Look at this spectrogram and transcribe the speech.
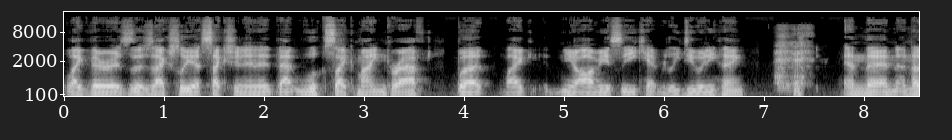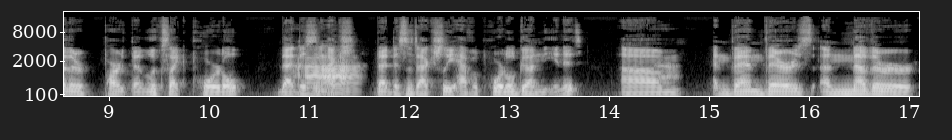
like there is there's actually a section in it that looks like Minecraft, but like you know, obviously you can't really do anything. and then another part that looks like Portal that doesn't Ah. that doesn't actually have a portal gun in it. Um, and then there's another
